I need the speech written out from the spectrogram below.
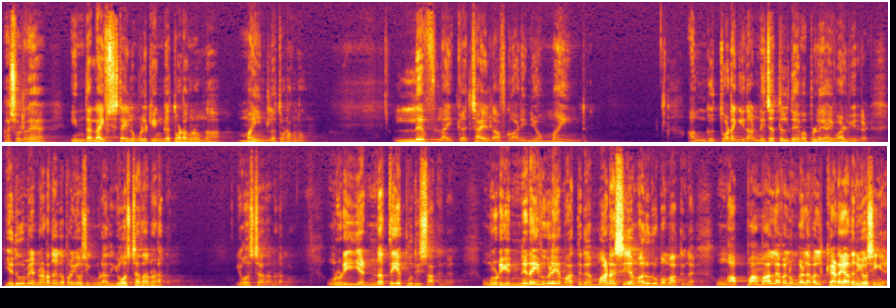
நான் சொல்கிறேன் இந்த லைஃப் ஸ்டைல் உங்களுக்கு எங்கே தொடங்கணும்னா மைண்டில் தொடங்கணும். Live like a child of God in your mind அங்கு தொடங்கி தான் நிஜத்தில் தேவ பிள்ளையாய் வாழ்வீர்கள். எதுவுமே நடந்ததுக்கப்புறம் யோசிக்கக்கூடாது. யோசிச்சா தான் நடக்கும். யோசிச்சா தான் நடக்கும். உங்களுடைய எண்ணத்தையே புதுசாக்குங்க. உங்களுடைய நினைவுகளையே மாற்றுங்க மனசையே மறுரூபமாக்குங்க. உங்கள் அப்பா அம்மா லெவல் உங்கள் லெவல் கிடையாதுன்னு யோசிங்க.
